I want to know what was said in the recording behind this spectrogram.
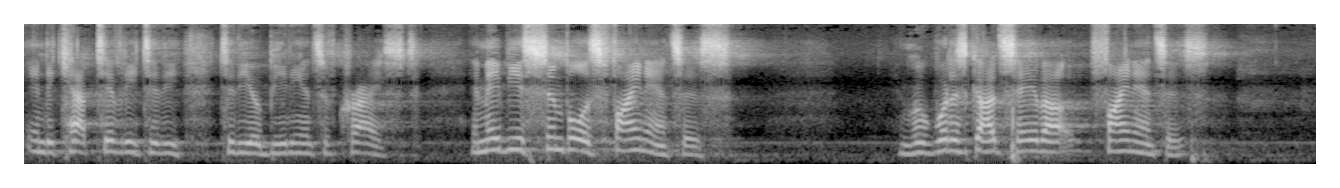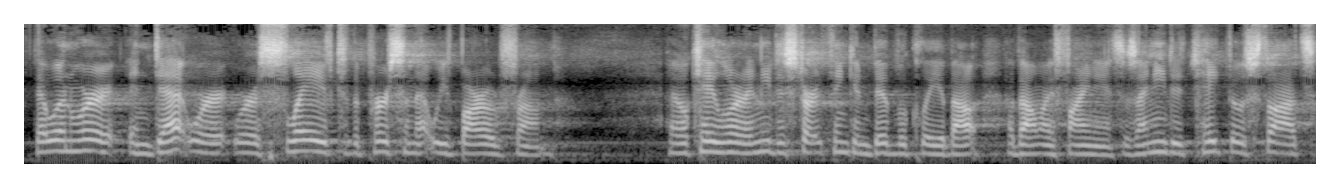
into captivity to the, to the obedience of Christ. It may be as simple as finances. What does God say about finances? That when we're in debt, we're, we're a slave to the person that we've borrowed from. And okay, Lord, I need to start thinking biblically about, about my finances. I need to take those thoughts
